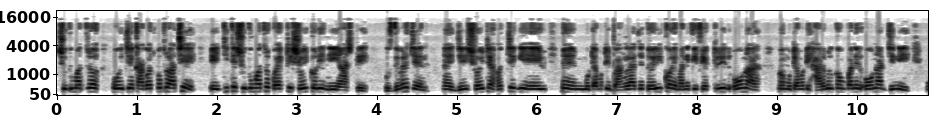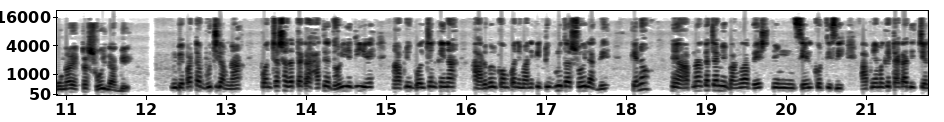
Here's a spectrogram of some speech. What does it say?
শুধুমাত্র ওই যে কাগজপত্র আছে এইটিতে শুধুমাত্র কয়েকটি সই করে নিয়ে আসতে বুঝতে পেরেছেন? এই যে সইটা হচ্ছে গিয়ে এই, মোটামুটি বাংলা যে তৈরি করে মানে কি ফ্যাক্টরির ওনার মোটামুটি হার্বেল কোম্পানির ওনার যিনি ওনার একটা সই লাগবে। ব্যাপারটা বুঝলাম না। পঞ্চাশ হাজার টাকা হাতে ধরিয়ে দিয়ে আপনি বলছেন কিনা? হার্বেল কোম্পানি মানে কি টুকলুদার সই লাগবে? কেন? হ্যাঁ আপনার কাছে আমি বাংলা বেশ সেল করতেছি। আপনি আমাকে টাকা দিচ্ছেন।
